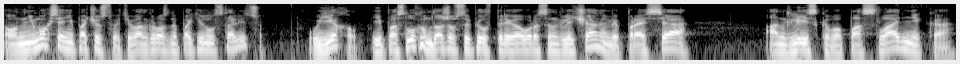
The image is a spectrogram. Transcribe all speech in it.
он не мог себя не почувствовать. Иван Грозный покинул столицу, уехал и, по слухам, даже вступил в переговоры с англичанами, прося английского посланника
